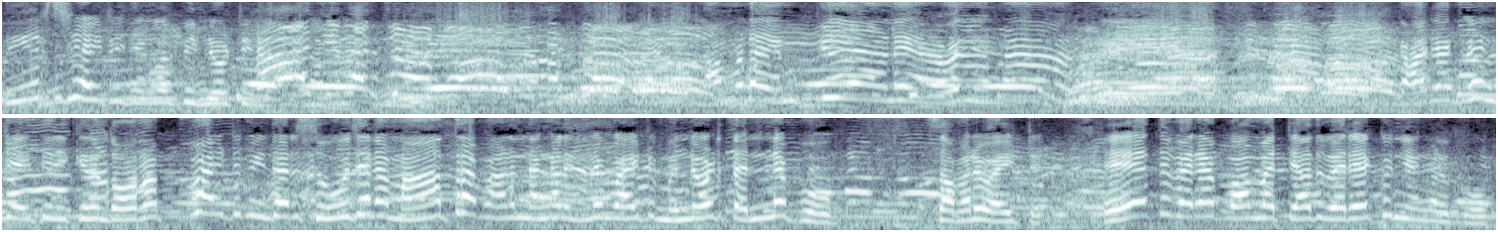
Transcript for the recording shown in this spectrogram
തീർച്ചയായിട്ടും ഞങ്ങൾ പിന്നോട്ടില്ല നമ്മുടെ എം പി ആണ് അവർ കാരാഗ്രഹം ചെയ്തിരിക്കുന്നത് ഉറപ്പായിട്ടും ഇതൊരു സൂചന മാത്രമാണ്. ഞങ്ങൾ ഇതിനുമായിട്ട് മുന്നോട്ട് തന്നെ പോകും. സമരമായിട്ട്. ഏത് വരെ പോകാൻ പറ്റും അതുവരേക്കും ഞങ്ങൾ പോകും.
